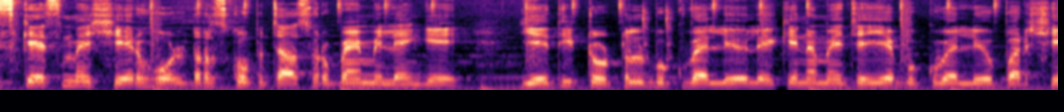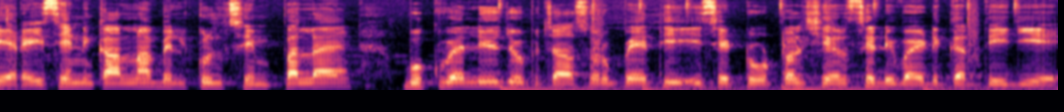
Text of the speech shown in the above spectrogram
इस केस में शेयर होल्डर्स को पचास रुपये मिलेंगे। ये थी टोटल बुक वैल्यू लेकिन हमें चाहिए बुक वैल्यू पर शेयर इसे निकालना बिल्कुल सिंपल है। बुक वैल्यू जो पचास रुपये थी, इसे टोटल शेयर से डिवाइड कर दीजिए।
